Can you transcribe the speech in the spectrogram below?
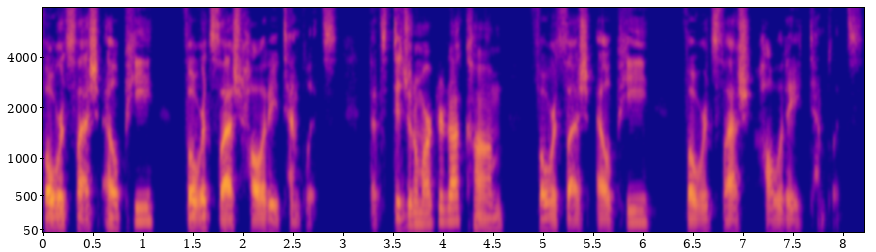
forward slash LP forward slash holiday templates. That's digitalmarketer.com forward slash LP forward slash holiday templates.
